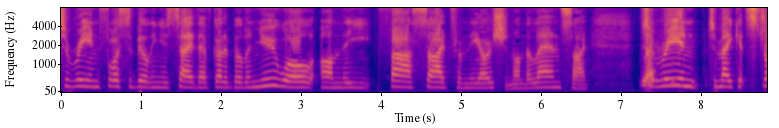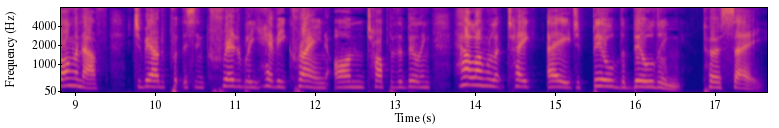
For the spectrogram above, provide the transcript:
to reinforce the building, you say they've got to build a new wall on the far side from the ocean, on the land side, to rein to make it strong enough to be able to put this incredibly heavy crane on top of the building. How long will it take A to build the building per se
